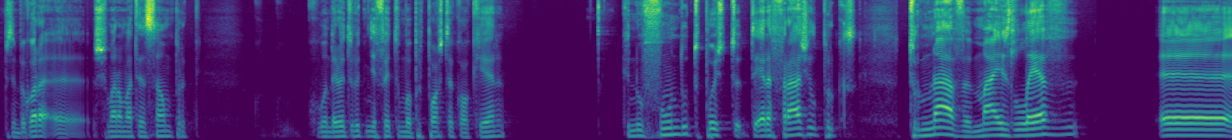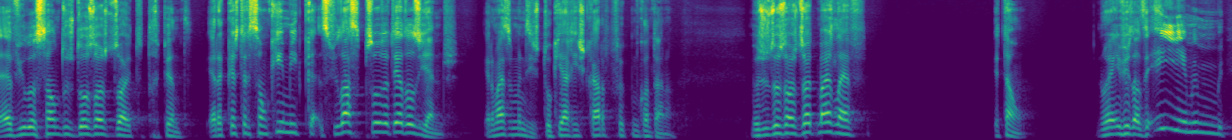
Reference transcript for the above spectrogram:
Por exemplo, agora uh, chamaram-me a atenção porque o André Ventura tinha feito uma proposta qualquer que no fundo depois era frágil porque tornava mais leve uh, a violação dos 12 aos 18, de repente. Era castração química, se violasse pessoas até 12 anos. Era mais ou menos isto. Estou aqui a arriscar porque foi o que me contaram. Mas os 12 aos 18 mais leve. Então, não é em vez de dizer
